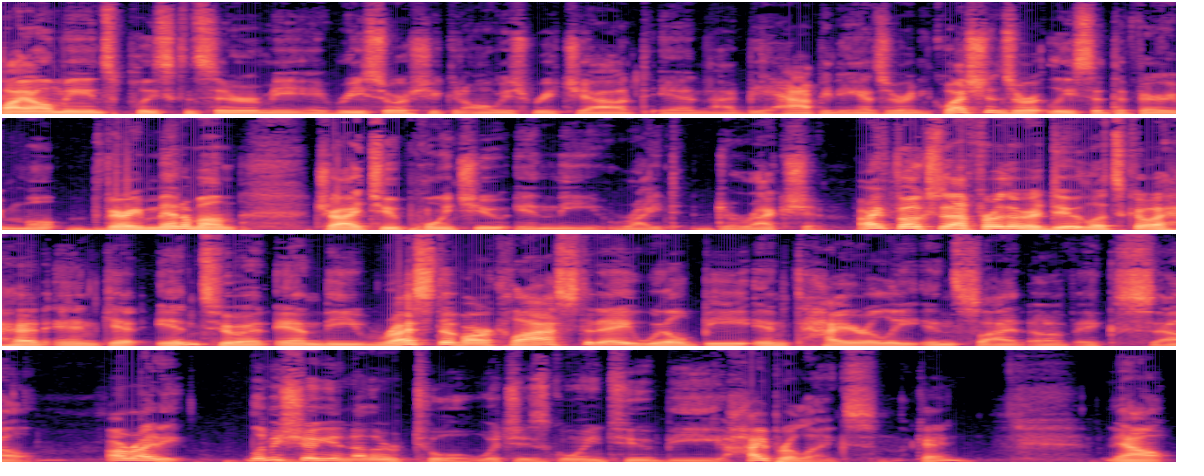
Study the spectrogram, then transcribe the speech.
by all means, please consider me a resource. You can always reach out, and I'd be happy to answer any questions, or at least at the very mo- very minimum, try to point you in the right direction. All right, folks. Without further ado, let's go ahead and get into it. And the rest of our class today will be entirely inside of Excel. All righty, let me show you another tool, which is going to be hyperlinks. Okay. Now,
